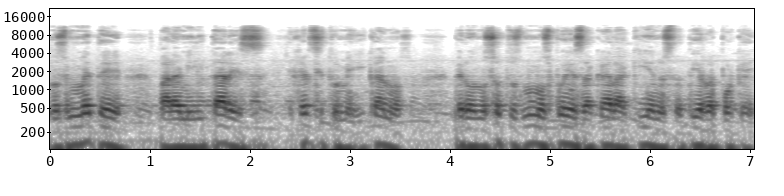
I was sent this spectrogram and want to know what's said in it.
nos mete paramilitares, ejércitos mexicanos, pero nosotros no nos puede sacar aquí en nuestra tierra porque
